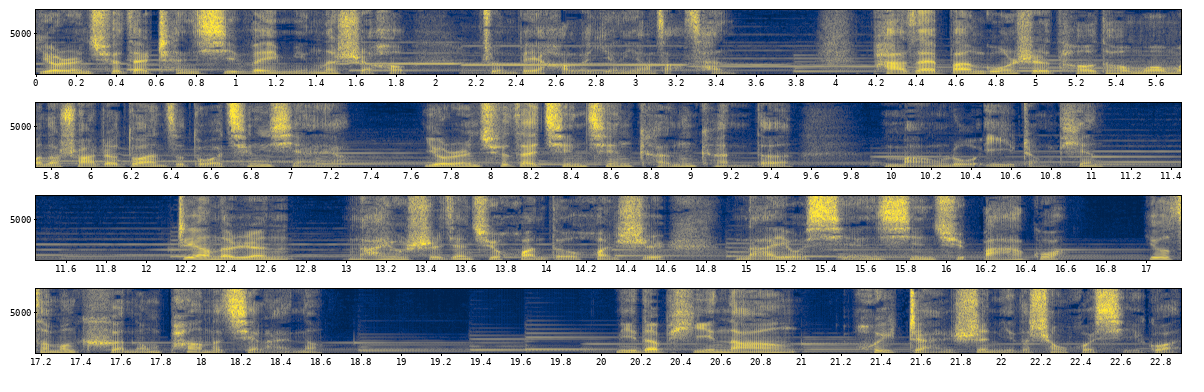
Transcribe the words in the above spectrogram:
有人却在晨曦未明的时候准备好了营养早餐，趴在办公室偷偷摸摸的刷着段子多清闲呀！有人却在勤勤恳恳的忙碌一整天。这样的人哪有时间去患得患失，哪有闲心去八卦，又怎么可能胖得起来呢？你的皮囊会展示你的生活习惯，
